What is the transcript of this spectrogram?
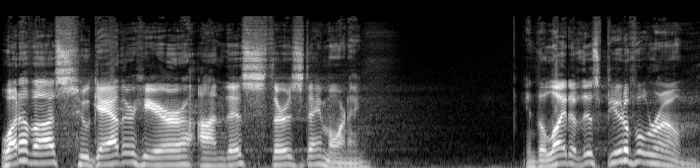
What of us who gather here on this Thursday morning in the light of this beautiful room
